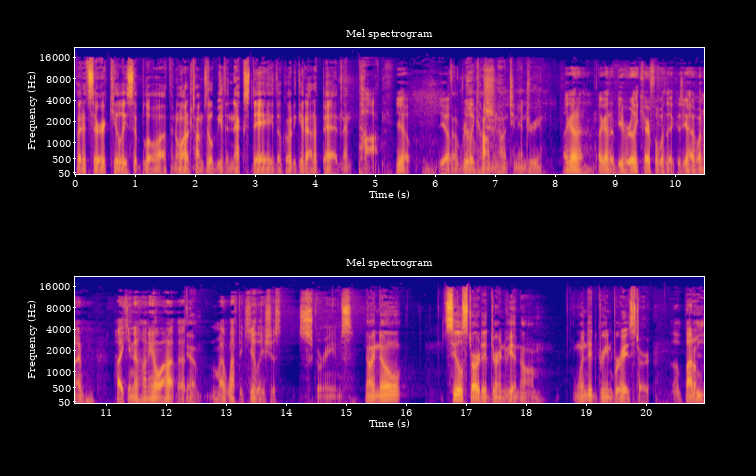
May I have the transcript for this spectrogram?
But it's their Achilles that blow up, and a lot of times it'll be the next day they'll go to get out of bed and then pop. Yep. Yep. A really common hunting injury. I gotta, I gotta be really careful with it because yeah, when I'm hiking and hunting a lot, that Yeah. my left Achilles just screams. Now I know SEALs started during Vietnam. When did Green Berets start? About a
